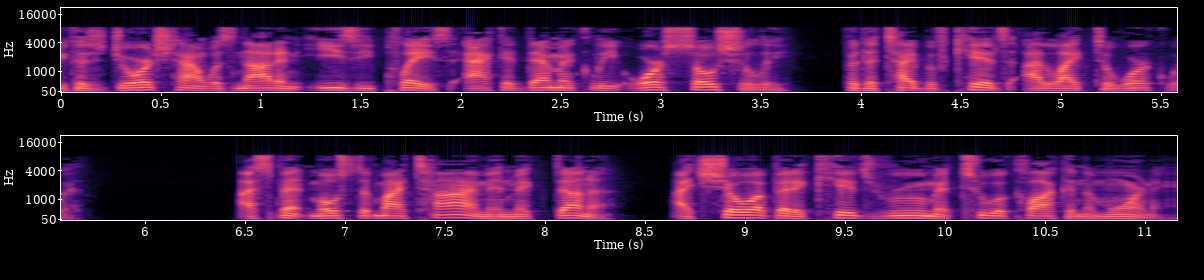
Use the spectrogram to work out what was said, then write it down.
because Georgetown was not an easy place academically or socially for the type of kids I liked to work with. I spent most of my time in McDonough. I'd show up at a kid's room at 2 o'clock in the morning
